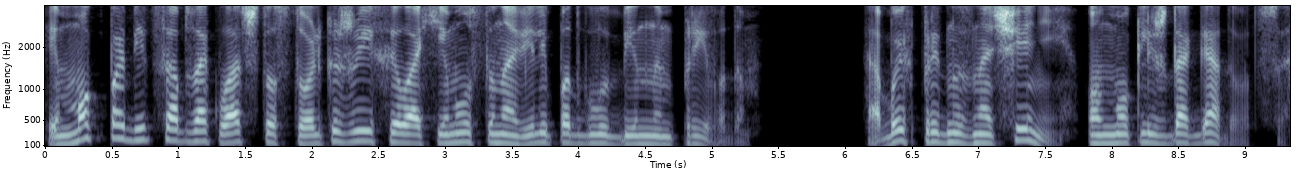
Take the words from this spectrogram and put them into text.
и мог побиться об заклад, что столько же их Элохима установили под глубинным приводом. Об их предназначении он мог лишь догадываться,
